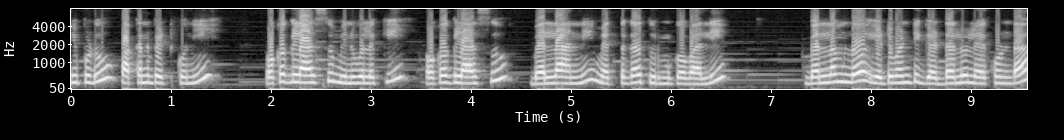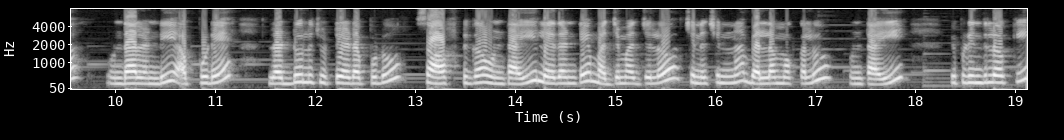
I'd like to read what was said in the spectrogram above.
ఇప్పుడు పక్కన పెట్టుకొని ఒక గ్లాసు మినువులకి ఒక గ్లాసు బెల్లాన్ని మెత్తగా తురుముకోవాలి. బెల్లంలో ఎటువంటి గడ్డలు లేకుండా ఉండాలండి. అప్పుడే లడ్డూలు చుట్టేటప్పుడు సాఫ్ట్గా ఉంటాయి. లేదంటే మధ్య మధ్యలో చిన్న చిన్న బెల్లం మొక్కలు ఉంటాయి. ఇప్పుడు ఇందులోకి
